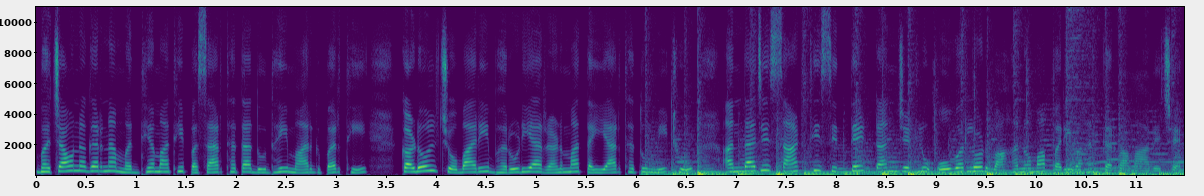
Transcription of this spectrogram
ભચાઉ નગરના મધ્યમાંથી પસાર થતા દુધઈ માર્ગ પરથી કડોલ ચોબારી ભરૂડિયા રણમાં તૈયાર થતું મીઠું અંદાજે સાઠથી સિત્તેર ટન જેટલું ઓવરલોડ વાહનોમાં પરિવહન કરવામાં આવે છે.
